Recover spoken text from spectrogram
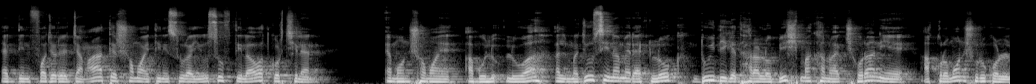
একদিন ফজরের জামায়াতের সময় তিনি সুরা ইউসুফ তিলাওয়াত করছিলেন। এমন সময় আবুল লুয়াহ আল মাজুসি নামের এক লোক দুই দিকে ধারালো বিষ মাখানো এক ছোড়া নিয়ে আক্রমণ শুরু করল।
